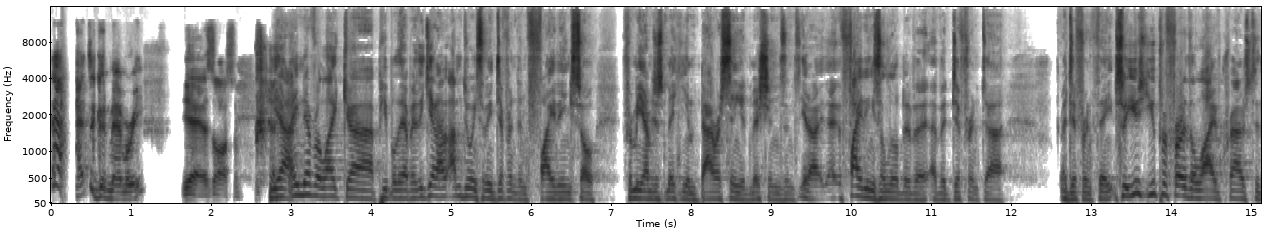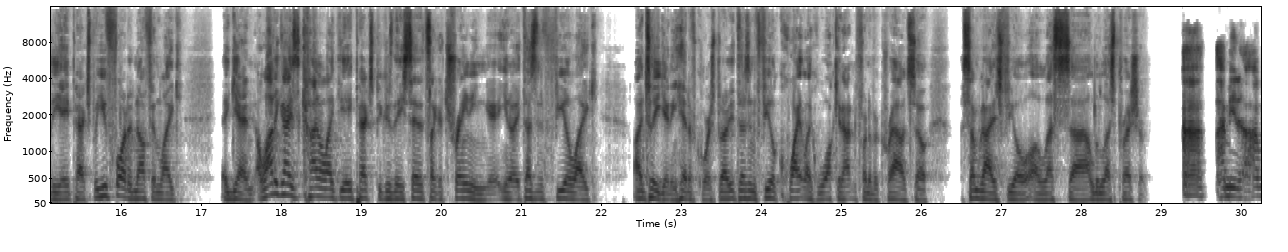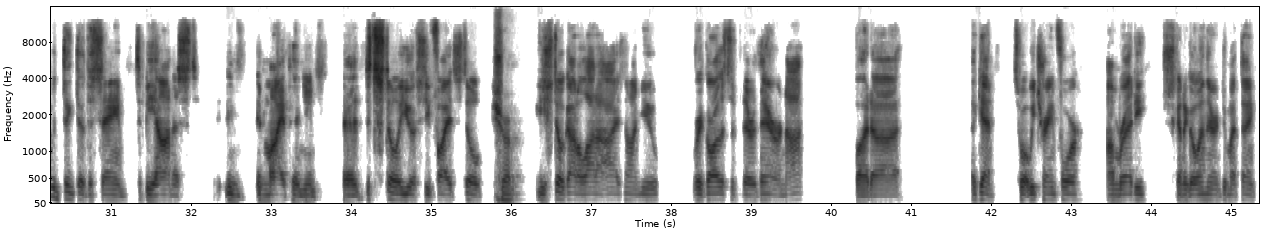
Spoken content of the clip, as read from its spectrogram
That's a good memory. Yeah, it's awesome. yeah, I never like uh, people there, but again, I'm, I'm doing something different than fighting. So for me, I'm just making embarrassing admissions, and you know, uh, fighting is a little bit of a, of a different uh, a different thing. So you you prefer the live crowds to the Apex, but you fought enough in like again, a lot of guys kind of like the Apex because they said it's like a training. You know, it doesn't feel like until you're getting hit, of course, but it doesn't feel quite like walking out in front of a crowd. So some guys feel a less uh, a little less pressure. Uh, I mean, I would think they're the same, to be honest. In, in my opinion, uh, it's still a UFC fight. It's Still, Sure. you still got a lot of eyes on you, regardless if they're there or not. But uh, again, it's what we train for. I'm ready. Just gonna go in there and do my thing.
